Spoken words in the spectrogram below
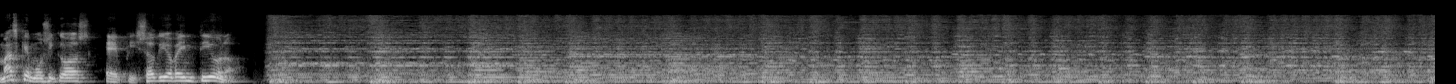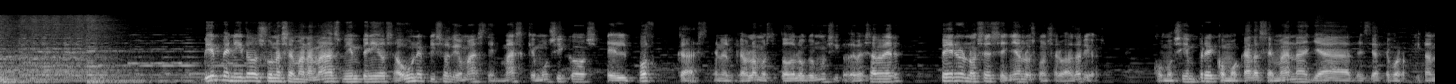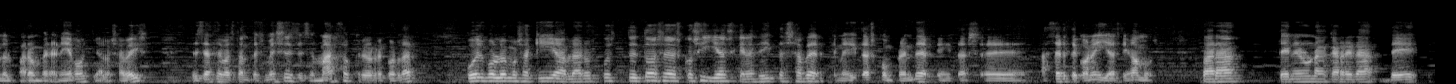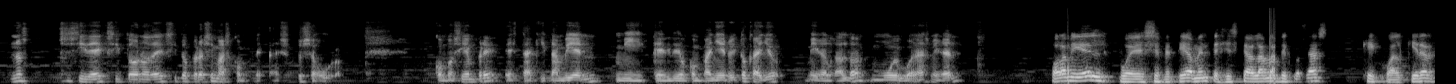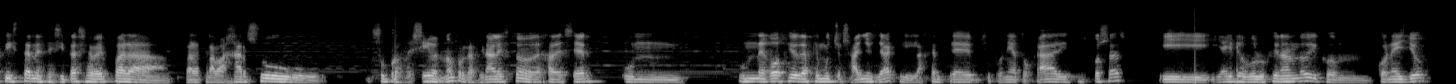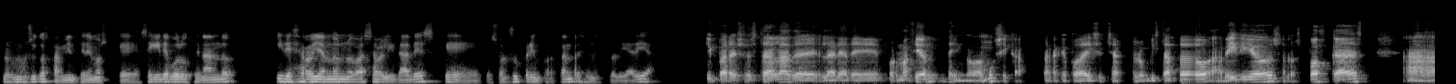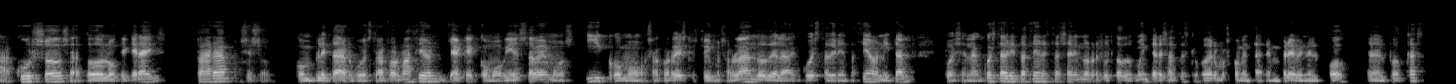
Más que músicos, episodio 21. Bienvenidos una semana más, bienvenidos a un episodio más de Más que Músicos, el podcast en el que hablamos de todo lo que un músico debe saber, pero nos enseñan los conservatorios. Como siempre, como cada semana, ya desde hace, bueno, quitando el parón veraniego, ya lo sabéis, desde hace bastantes meses, desde marzo, creo recordar, pues volvemos aquí a hablaros pues, de todas esas cosillas que necesitas saber, que necesitas comprender, que necesitas eh, hacerte con ellas, digamos, para tener una carrera de, no sé si de éxito o no de éxito, pero sí más completa, eso seguro. Como siempre, está aquí también mi querido compañero y tocayo, Miguel Galdón. Muy buenas, Miguel. Hola Miguel, pues efectivamente, si es que hablamos de cosas que cualquier artista necesita saber para, trabajar su, profesión, ¿no? Porque al final esto no deja de ser un, negocio de hace muchos años ya, que la gente se ponía a tocar y estas cosas, y, ha ido evolucionando y con, ello los músicos también tenemos que seguir evolucionando y desarrollando nuevas habilidades que, que son súper importantes en nuestro día a día. Y para eso está la el área de formación de Innova Música, para que podáis echarle un vistazo a vídeos, a los podcasts, a cursos, a todo lo que queráis, para, pues eso, completar vuestra formación, ya que como bien sabemos y como os acordáis que estuvimos hablando de la encuesta de orientación y tal, pues en la encuesta de orientación están saliendo resultados muy interesantes que podremos comentar en breve en el, pod, en el podcast.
